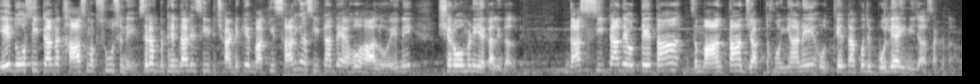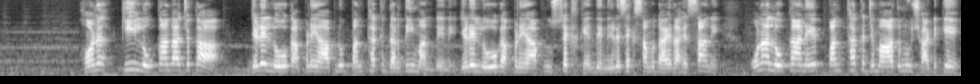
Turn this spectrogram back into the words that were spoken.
ਇਹ ਦੋ ਸੀਟਾਂ ਦਾ ਖਾਸ ਮਖਸੂਸ ਨੇ। ਸਿਰਫ ਬਠਿੰਡਾ ਦੀ ਸੀਟ ਛੱਡ ਕੇ ਬਾਕੀ ਸਾਰੀਆਂ ਸੀਟਾਂ ਤੇ ਇਹੋ ਹਾਲ ਹੋਏ ਨੇ ਸ਼੍ਰੋਮਣੀ ਅਕਾਲੀ ਦਲ ਦੇ। 10 ਸੀਟਾਂ ਦੇ ਉੱਤੇ ਤਾਂ ਜ਼ਮਾਨਤਾਂ ਜ਼ਬਤ ਹੋਈਆਂ ਨੇ, ਉੱਥੇ ਤਾਂ ਕੁਝ ਬੋਲਿਆ ਹੀ ਨਹੀਂ ਜਾ ਸਕਦਾ। ਹੁਣ ਕੀ ਲੋਕਾਂ ਦਾ ਝੁਕਾ ਜਿਹੜੇ ਲੋਕ ਆਪਣੇ ਆਪ ਨੂੰ ਪੰਥਕ ਦਰਦੀ ਮੰਨਦੇ ਨੇ, ਜਿਹੜੇ ਲੋਕ ਆਪਣੇ ਆਪ ਨੂੰ ਸਿੱਖ ਕਹਿੰਦੇ ਨੇ, ਜਿਹੜੇ ਸਿੱਖ ਸਮੁਦਾਇ ਦਾ ਹਿੱਸਾ ਨੇ, ਉਹਨਾਂ ਲੋਕਾਂ ਨੇ ਪੰਥਕ ਜਮਾਤ ਨੂੰ ਛੱਡ ਕੇ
